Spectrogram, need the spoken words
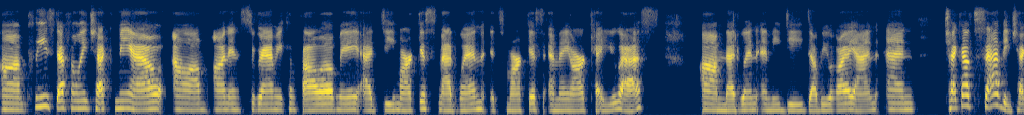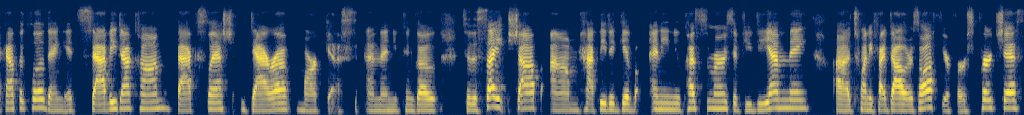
um, please definitely check me out um, on Instagram. You can follow me at D Markus Medwin. It's Markus M A R K U S, um, Medwin M E D W I N, and check out Savvi. Check out the clothing. It's savvi.com backslash Dara Markus, and then you can go to the site shop. I'm happy to give any new customers if you DM me uh, $25 off your first purchase.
